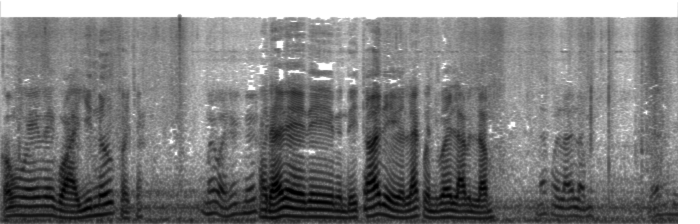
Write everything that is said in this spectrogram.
Có mấy mấy hoài dưới nước rồi chắc mấy ngoài nước nước. Thôi để đi, đi mình đi tới đi lát mình quay lại mình lụm. Lát quay lại lụm. Để nó đi.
